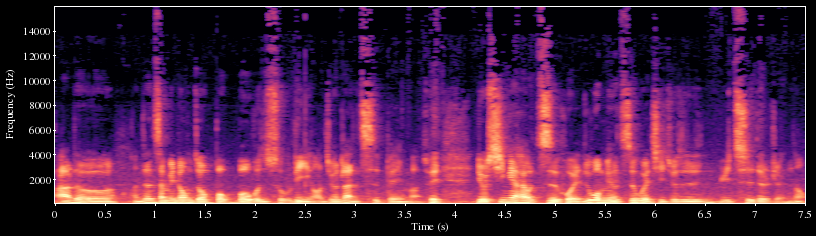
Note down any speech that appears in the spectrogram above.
阿罗反正生命当中波波魂属力哦，就烂慈悲嘛。所以有信念还有智慧，如果没有智慧，其实就是愚痴的人哦。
